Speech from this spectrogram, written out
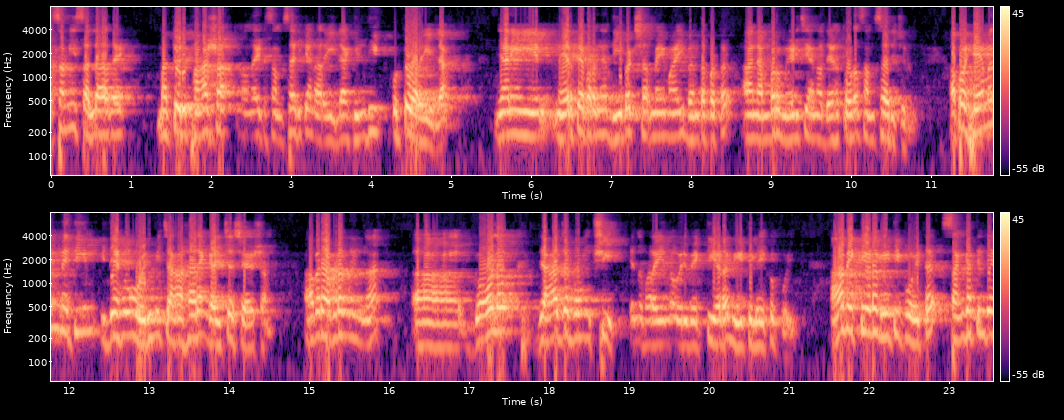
അസമീസ് അല്ലാതെ മറ്റൊരു ഭാഷ നന്നായിട്ട് സംസാരിക്കാൻ അറിയില്ല ഹിന്ദി ഒട്ടും അറിയില്ല. ഞാൻ ഈ നേരത്തെ പറഞ്ഞ ദീപക് ശർമ്മയുമായി ബന്ധപ്പെട്ട് ആ നമ്പർ മേടിച്ച് ഞാൻ അദ്ദേഹത്തോട് സംസാരിച്ചിരുന്നു. അപ്പോൾ ഹേമന്ത് മെത്തിയും ഇദ്ദേഹവും ഒരുമിച്ച് ആഹാരം കഴിച്ച ശേഷം അവരവിടെ നിന്ന് ഗോലോക് രാജബോംഷി എന്ന് പറയുന്ന ഒരു വ്യക്തിയുടെ വീട്ടിലേക്ക് പോയി. ആ വ്യക്തിയുടെ വീട്ടിൽ പോയിട്ട് സംഘത്തിന്റെ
